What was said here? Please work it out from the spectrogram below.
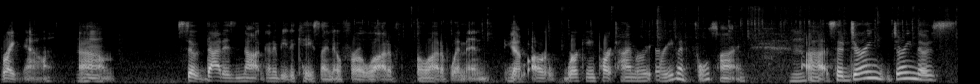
right now. Mm-hmm. Um, so that is not going to be the case. I know for a lot of a lot of women who yeah. are working part time or, or, even full time. Mm-hmm. Uh, so during during those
